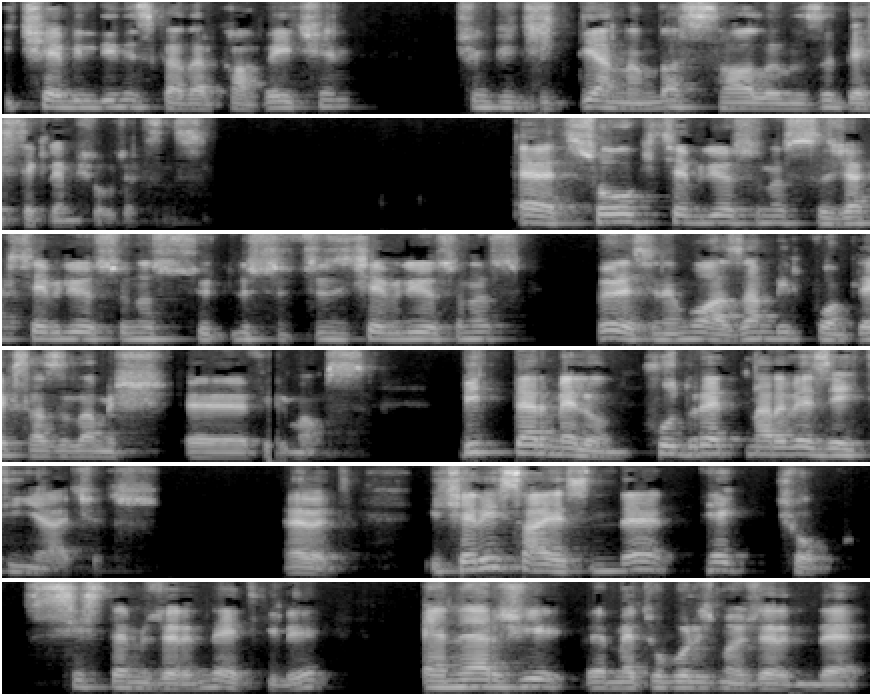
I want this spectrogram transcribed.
içebildiğiniz kadar kahve için. Çünkü ciddi anlamda sağlığınızı desteklemiş olacaksınız. Evet, soğuk içebiliyorsunuz, sıcak içebiliyorsunuz, sütlü sütsüz içebiliyorsunuz. Böylesine muazzam bir kompleks hazırlamış e, firmamız. Bitter melon, kudret narı ve zeytinyağı içerir. Evet, içeriği sayesinde pek çok sistem üzerinde etkili. Enerji ve metabolizma üzerinde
